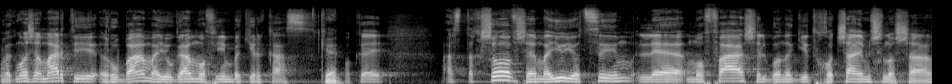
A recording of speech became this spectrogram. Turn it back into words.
וכמו שאמרתי, רובם היו גם מופיעים בקרקס. כן. אוקיי? אז תחשוב שהם היו יוצאים למופע של בוא נגיד חודשיים-שלושה,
